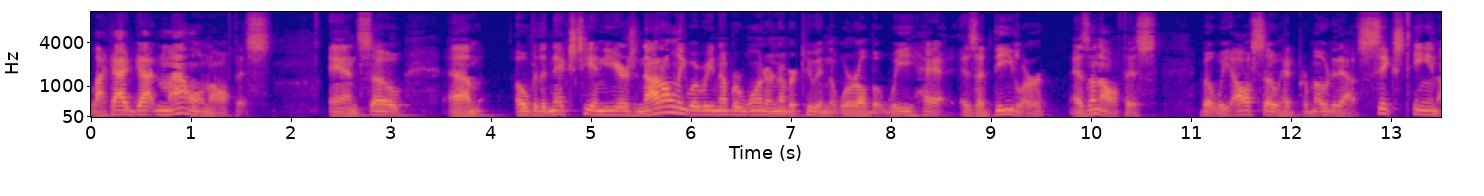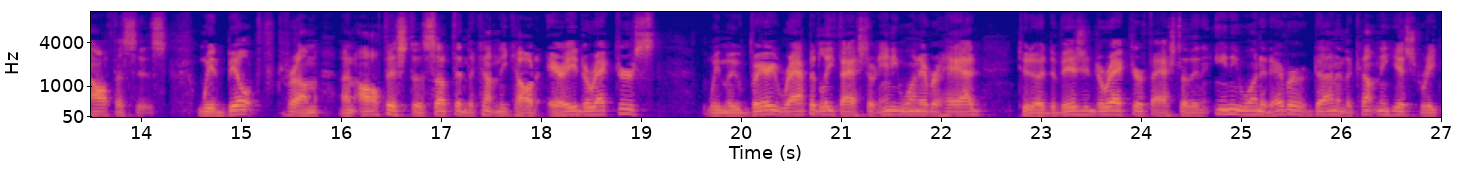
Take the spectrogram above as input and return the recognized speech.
like I'd gotten my own office. And so, um, over the next 10 years, not only were we number one or number two in the world, but we had, as a dealer, as an office, but we also had promoted out 16 offices. We had built from an office to something the company called area directors. We moved very rapidly, faster than anyone ever had, to a division director, faster than anyone had ever done in the company history,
